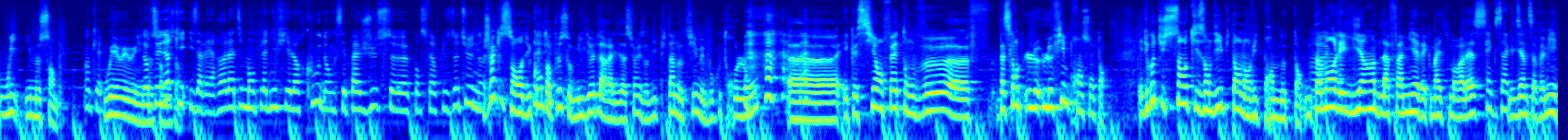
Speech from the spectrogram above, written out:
Oui, il me semble. Ok. Oui, oui, oui. Donc tu veux dire qu'ils avaient relativement planifié leur coup, donc c'est pas juste euh, pour se faire plus de thunes. Je crois qu'ils se sont rendus compte en plus au milieu de la réalisation, ils ont dit putain notre film est beaucoup trop long euh, et que si en fait on veut euh, parce que le, le film prend son temps et du coup tu sens qu'ils ont dit putain on a envie de prendre notre temps, notamment les liens de la famille avec Miles Morales, Exact. les liens de sa famille,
